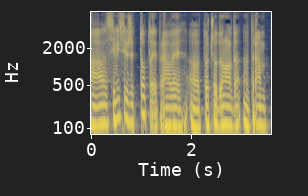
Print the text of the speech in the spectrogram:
A si myslím, že toto je práve to, čo Donald Trump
